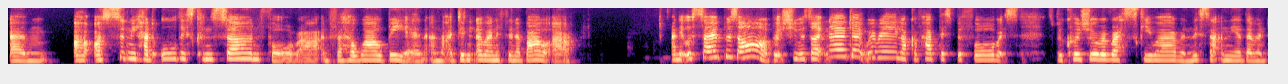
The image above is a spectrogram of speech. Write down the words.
Um, I, I suddenly had all this concern for her and for her well-being and I didn't know anything about her. And it was so bizarre but she was like no don't worry like i've had this before. It's it's because you're a rescuer and this that and the other. And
